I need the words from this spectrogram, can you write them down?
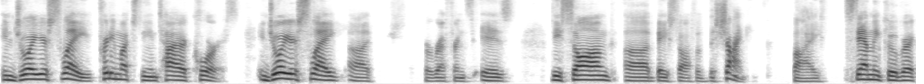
Enjoy your slay, pretty much the entire chorus. Enjoy your slay, uh, for reference, is the song uh, based off of The Shining by Stanley Kubrick,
